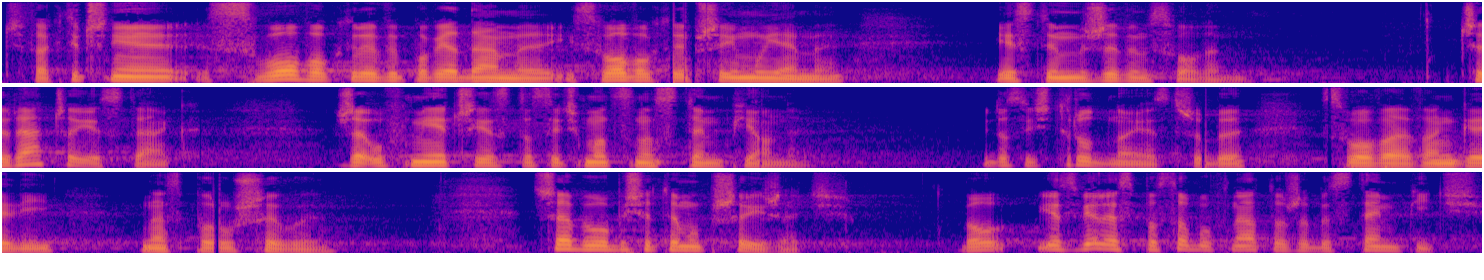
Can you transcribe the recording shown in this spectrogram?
Czy faktycznie słowo, które wypowiadamy i słowo, które przyjmujemy, jest tym żywym słowem? Czy raczej jest tak, że ów miecz jest dosyć mocno stępiony? I dosyć trudno jest, żeby słowa Ewangelii nas poruszyły. Trzeba byłoby się temu przyjrzeć, bo jest wiele sposobów na to, żeby stępić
